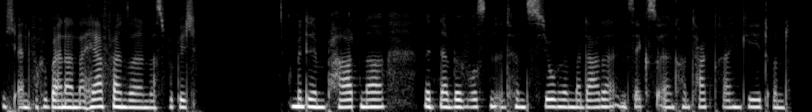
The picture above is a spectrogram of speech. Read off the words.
nicht einfach übereinander herfallen, sondern das wirklich mit dem Partner mit einer bewussten Intention, wenn man da dann in sexuellen Kontakt reingeht und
